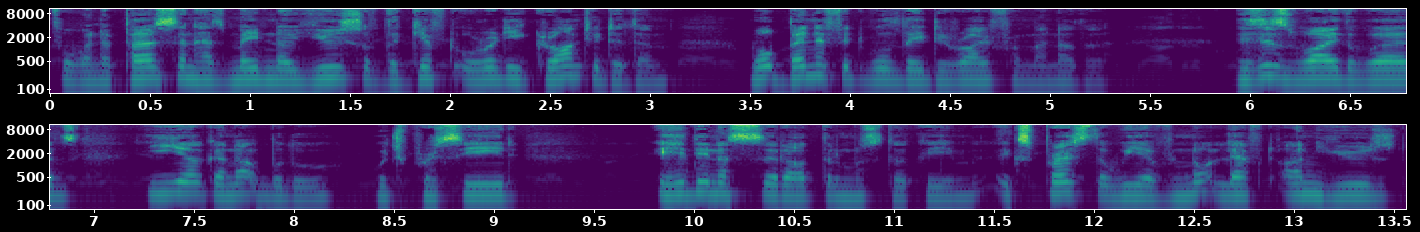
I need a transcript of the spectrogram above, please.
For when a person has made no use of the gift already granted to them, what benefit will they derive from another? This is why the words Iyaka na'budu, which precede Ihdina Sirat al Mustaqim, express that we have not left unused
